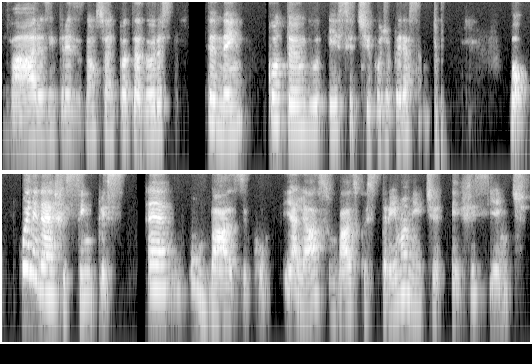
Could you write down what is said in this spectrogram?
várias empresas, não só importadoras, também cotando esse tipo de operação. Bom, o NDF simples é o básico, e aliás, um básico extremamente eficiente,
